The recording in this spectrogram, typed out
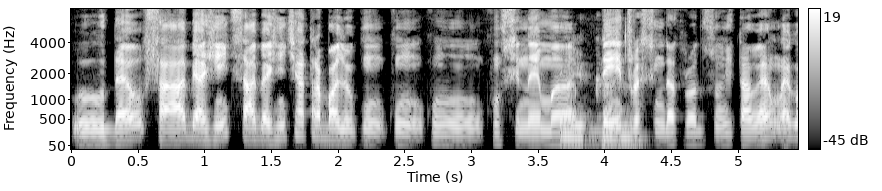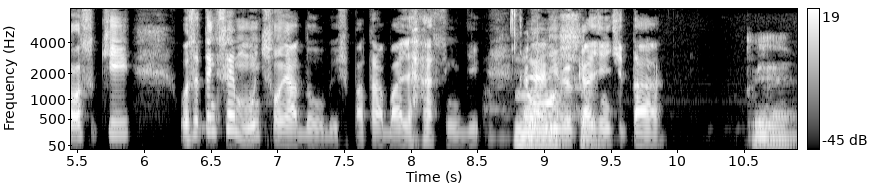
o, o Del sabe, a gente sabe, a gente já trabalhou com, com, com, com cinema dentro, assim, das produções e tal, é um negócio que você tem que ser muito sonhador, bicho, pra trabalhar, assim, de, do nível que a gente tá. É,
